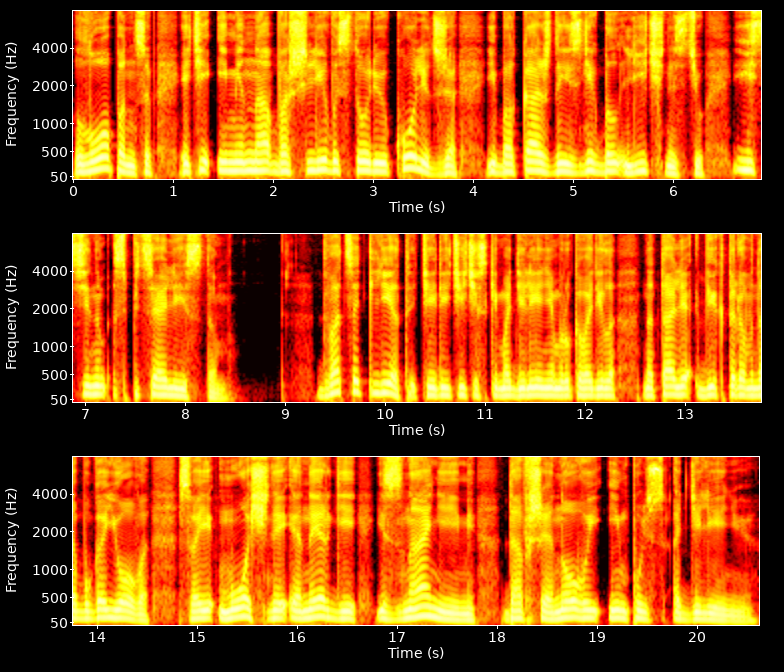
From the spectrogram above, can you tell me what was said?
Лопанцев – эти имена вошли в историю колледжа, ибо каждый из них был личностью, истинным специалистом – 20 лет теоретическим отделением руководила Наталья Викторовна Бугаева, своей мощной энергией и знаниями, давшая новый импульс отделению.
